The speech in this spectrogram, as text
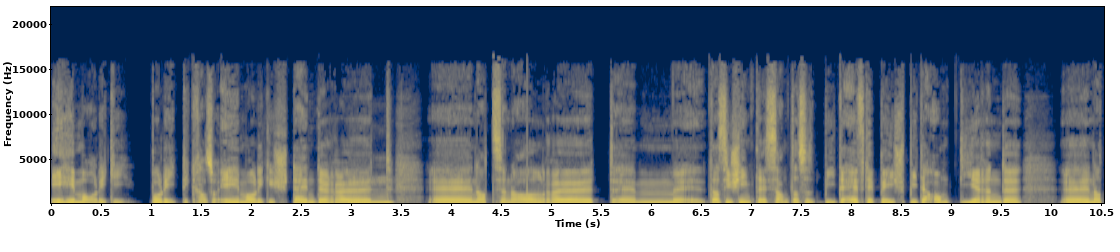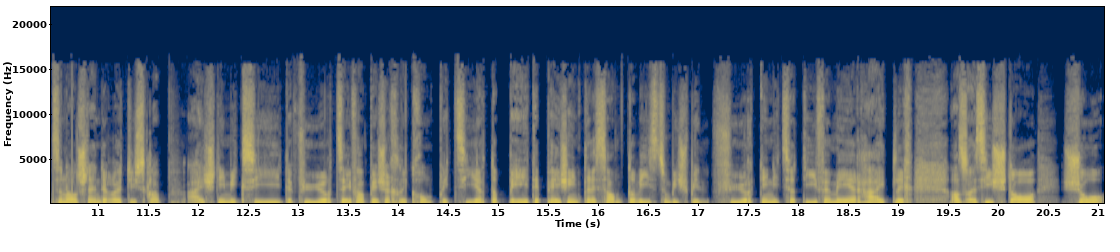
ehemalige Politiker, also ehemalige Ständeräte, mhm. äh, Nationalräte. Ähm, das ist interessant. Also bei der FDP ist bei den amtierenden äh, Nationalständeräten ist glaube einstimmig gewesen, dafür. Die CVP ist ein bisschen komplizierter. Die BDP ist interessanterweise zum Beispiel für die Initiative mehrheitlich. Also es ist da schon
